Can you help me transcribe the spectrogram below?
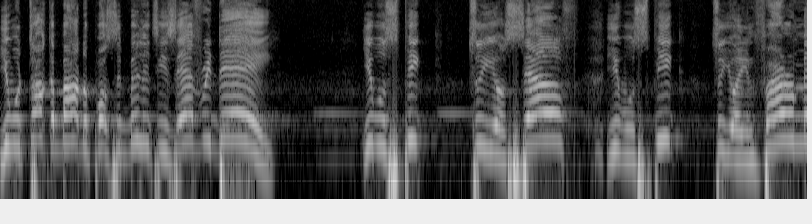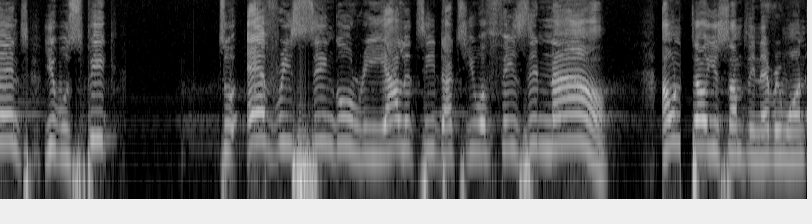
You will talk about the possibilities every day. You will speak to yourself, you will speak to your environment, you will speak to every single reality that you are facing now. I want to tell you something, everyone.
